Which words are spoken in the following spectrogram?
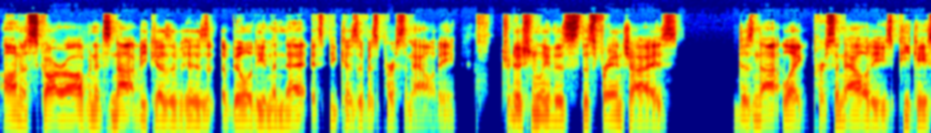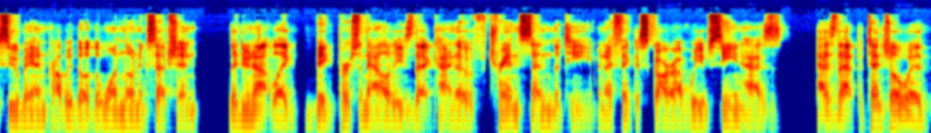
on Askarov, and it's not because of his ability in the net; it's because of his personality. Traditionally, this this franchise does not like personalities. PK Subban, probably the the one lone exception. They do not like big personalities that kind of transcend the team, and I think Askarov we've seen has has that potential with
